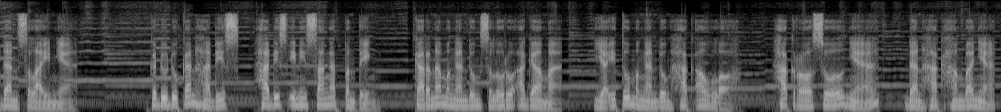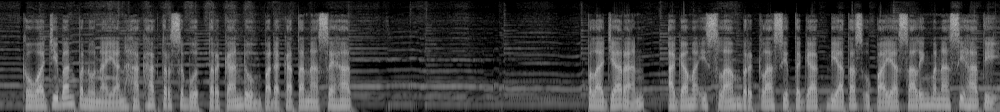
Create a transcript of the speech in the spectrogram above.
dan selainnya. Kedudukan hadis, hadis ini sangat penting, karena mengandung seluruh agama, yaitu mengandung hak Allah, hak Rasulnya, dan hak hambanya. Kewajiban penunaian hak-hak tersebut terkandung pada kata nasihat. Pelajaran, agama Islam berklasi tegak di atas upaya saling menasihati,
